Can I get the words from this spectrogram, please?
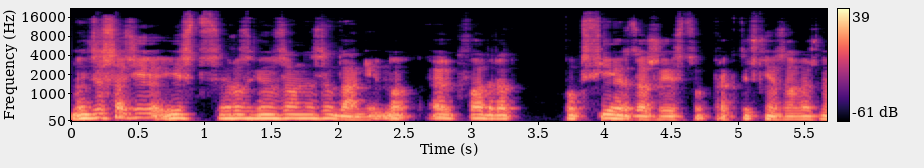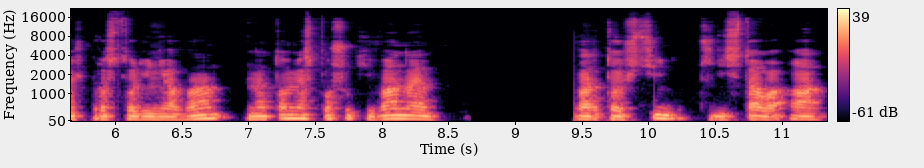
No i w zasadzie jest rozwiązane zadanie. No, R kwadrat potwierdza, że jest to praktycznie zależność prostoliniowa, natomiast poszukiwane wartości, czyli stała A,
